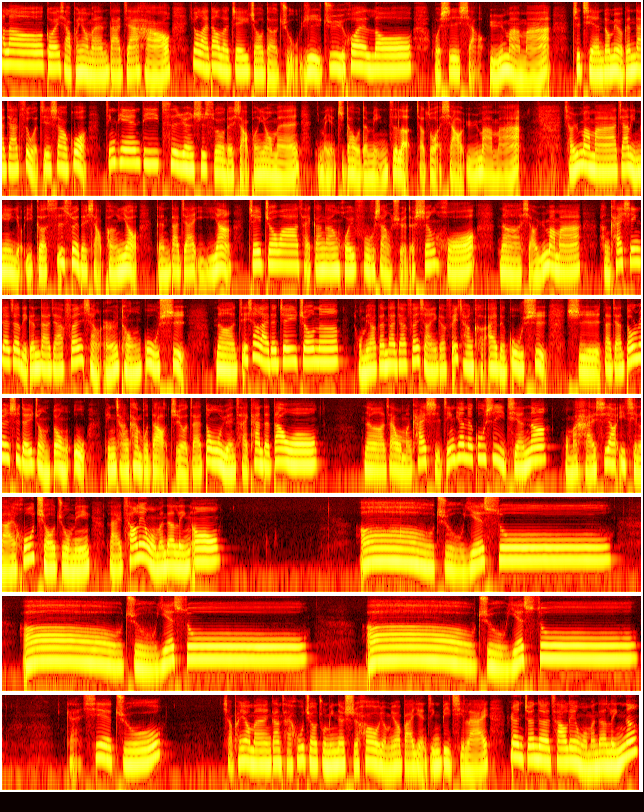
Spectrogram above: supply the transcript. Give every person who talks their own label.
Speaker 1: Hello，各位小朋友们，大家好！又来到了这一周的主日聚会喽。我是小鱼妈妈，之前都没有跟大家自我介绍过，今天第一次认识所有的小朋友们，你们也知道我的名字了，叫做小鱼妈妈。小鱼妈妈家里面有一个四岁的小朋友，跟大家一样，这一周啊才刚刚恢复上学的生活。那小鱼妈妈。很开心在这里跟大家分享儿童故事。那接下来的这一周呢，我们要跟大家分享一个非常可爱的故事，是大家都认识的一种动物，平常看不到，只有在动物园才看得到哦。那在我们开始今天的故事以前呢，我们还是要一起来呼求主名，来操练我们的灵哦。哦，主耶稣。哦，主耶稣！哦，主耶稣！感谢主，小朋友们，刚才呼求主名的时候，有没有把眼睛闭起来，认真的操练我们的灵呢？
